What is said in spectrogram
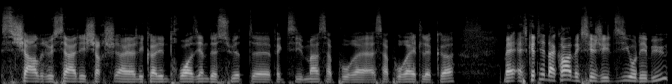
si Charles réussit à aller chercher à aller coller une troisième de suite, euh, effectivement, ça pourrait, ça pourrait être le cas. Mais est-ce que tu es d'accord avec ce que j'ai dit au début?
